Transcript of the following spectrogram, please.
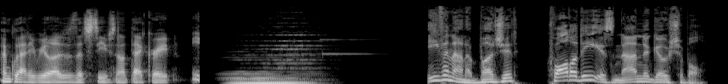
I'm glad he realizes that Steve's not that great. Even on a budget, quality is non-negotiable.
